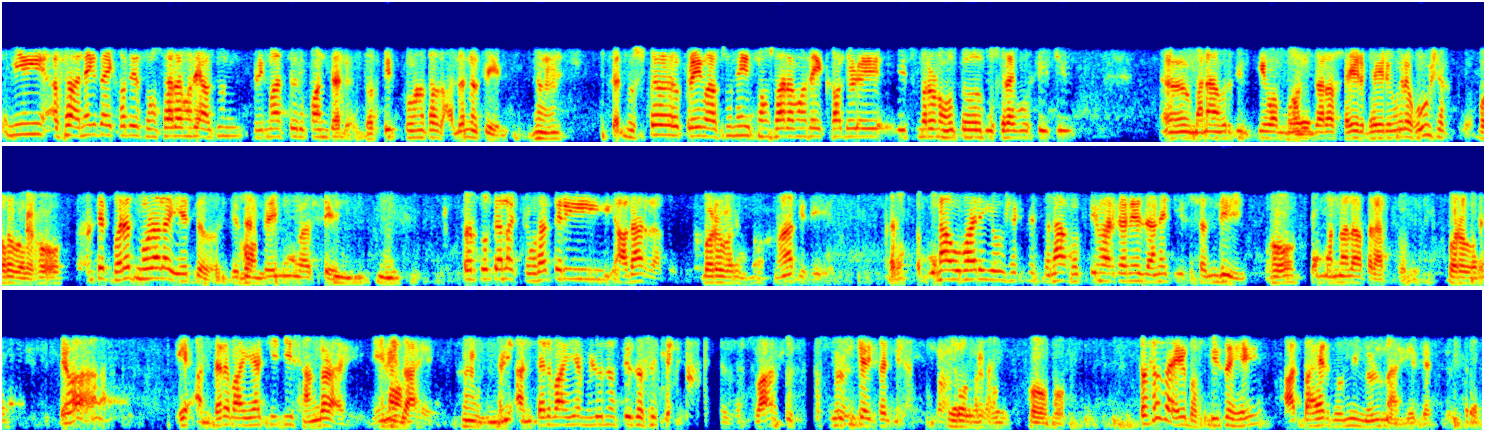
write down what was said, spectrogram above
मी असं अनेकदा एखाद्या संसारामध्ये अजून प्रेमाचं रूपांतर भक्तीत पूर्णतः झालं नसेल. तर नुसतं प्रेम असूनही संसारामध्ये एखाद्या विस्मरण होतं दुसऱ्या गोष्टीची मनावरती किंवा मन जरा सैरभैर वगैरे होऊ शकतं बरोबर हो पण ते परत मुळाला येतं जे असेल हम्म. हम्म. तर तो त्याला केवढा तरी आधार राहतो बरोबर हो. म्हणा तिथे. पुन्हा उभारी घेऊ शकते पुन्हा भक्ती मार्गाने जाण्याची संधी हो त्या मनाला प्राप्त होते बरोबर तेव्हा हे अंतर्बाह्याची जी सांगड आहे नेहमीच हा. आहे. आणि अंतर्बाह्य मिळूनच ते जसं श्वास मिळून चैतन्य. हो हो तसंच आहे भक्तीचं हे आत बाहेर दोन्ही मिळून आहे त्याचं.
